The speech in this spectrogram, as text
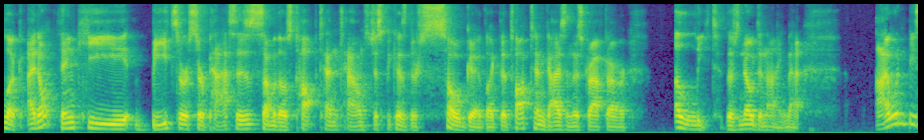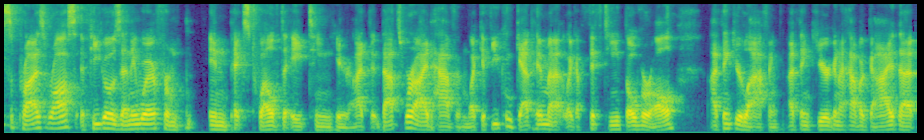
look, I don't think he beats or surpasses some of those top 10 talents just because they're so good. Like the top 10 guys in this draft are elite. There's no denying that. I wouldn't be surprised, Ross, if he goes anywhere from in picks 12 to 18 here. I think that's where I'd have him. Like if you can get him at like a 15th overall, I think you're laughing. I think you're going to have a guy that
